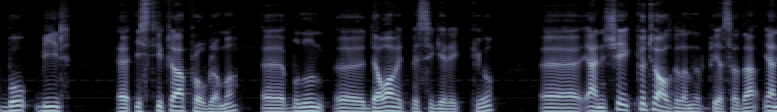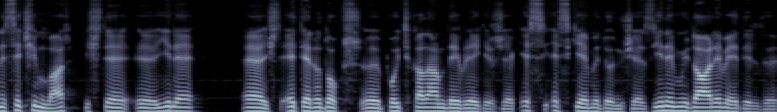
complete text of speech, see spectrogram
bu bir e, istikrar programı. E, bunun e, devam etmesi gerekiyor. Yani şey kötü algılanır piyasada. Yani seçim var. İşte e, yine e, işte heterodoks e, politikalar mı devreye girecek? Es, eskiye mi döneceğiz? Yine müdahale mi edildi?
